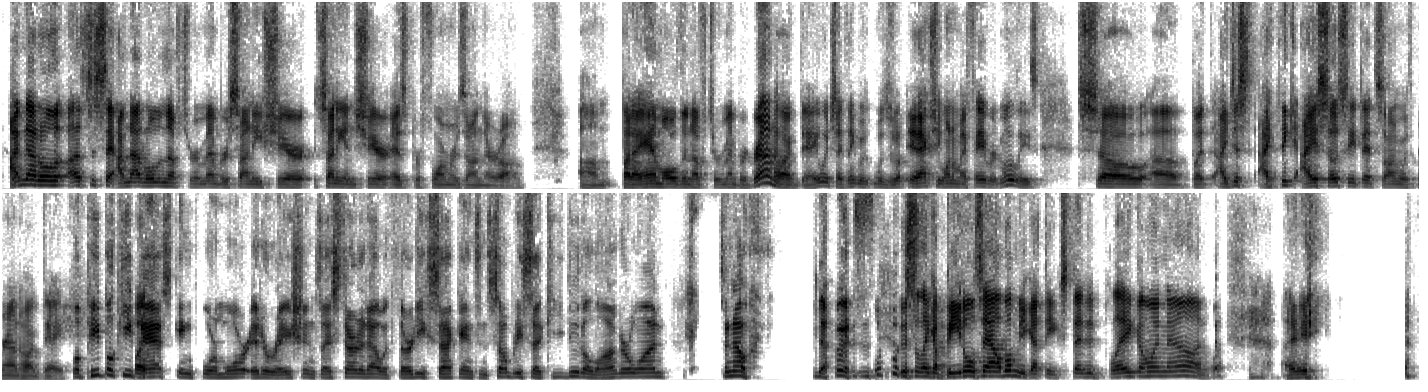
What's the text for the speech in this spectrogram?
I'm not old. Let's just say I'm not old enough to remember Sonny Cher, Sonny and Cher as performers on their own. Um, but I am old enough to remember Groundhog Day, which I think was, was actually one of my favorite movies. So, uh, but I just I think I associate that song with Groundhog Day. Well, people keep But- asking for more iterations. I started out with 30 seconds, and somebody said, "Can you do the longer one?" So now, no, This is, this is like a Beatles album. You got the extended play going now, and what? I mean,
